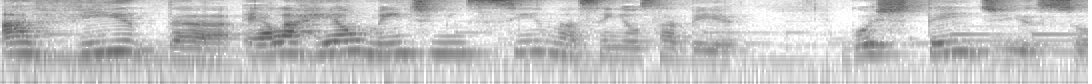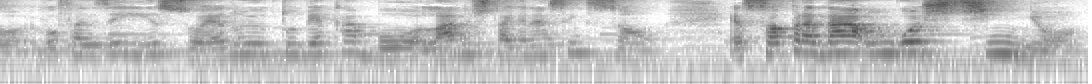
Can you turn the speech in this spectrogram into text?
a vida, ela realmente me ensina sem eu saber. Gostei disso. Eu vou fazer isso. É no YouTube acabou. Lá no Instagram é sem som. É só para dar um gostinho.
